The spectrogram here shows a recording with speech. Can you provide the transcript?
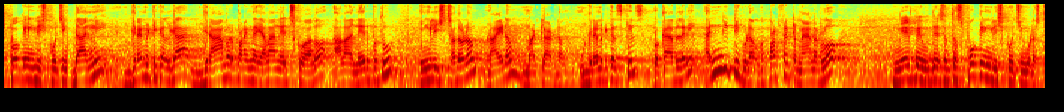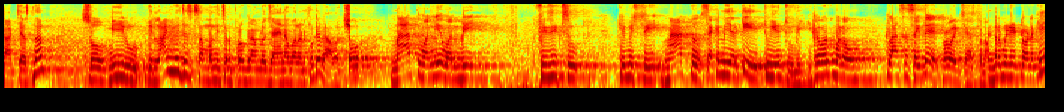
స్పోకెన్ ఇంగ్లీష్ కోచింగ్ దాన్ని గ్రామటికల్గా గ్రామర్ పరంగా ఎలా నేర్చుకోవాలో అలా నేర్పుతూ ఇంగ్లీష్ చదవడం రాయడం మాట్లాడడం. గ్రామటికల్ స్కిల్స్ ఒకాబులరీ అన్నిటినీ కూడా ఒక పర్ఫెక్ట్ మేనర్లో నేర్పే ఉద్దేశంతో స్పోకెన్ ఇంగ్లీష్ కోచింగ్ కూడా స్టార్ట్ చేస్తున్నాం. సో మీరు ఈ లాంగ్వేజెస్కి సంబంధించిన ప్రోగ్రాంలో జాయిన్ అవ్వాలనుకుంటే రావచ్చు. Math one A one B physics chemistry math second ఇయర్కి టూ ఏ టూ బి ఇక్కడ వరకు మనం క్లాసెస్ అయితే ప్రొవైడ్ చేస్తున్నాం. ఇంటర్మీడియట్ వాళ్ళకి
